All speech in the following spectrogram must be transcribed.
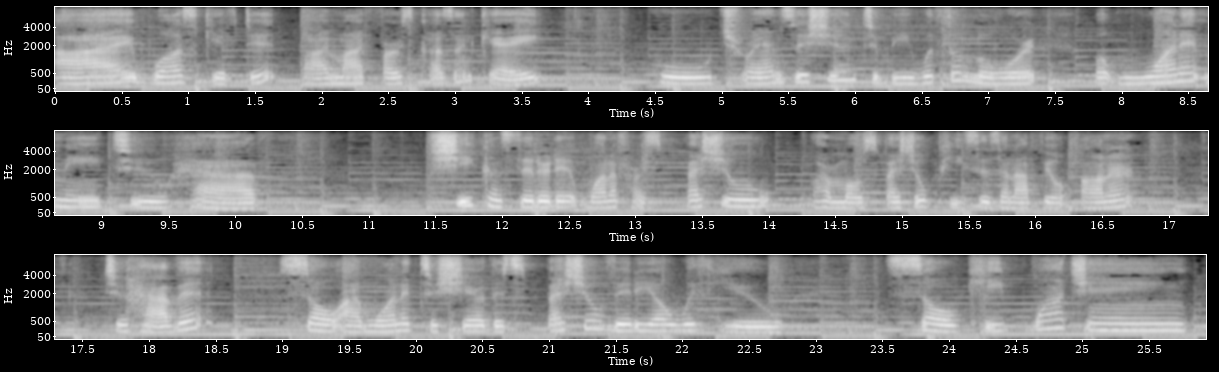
I was gifted by my first cousin Kay, who transitioned to be with the Lord, but wanted me to have. She considered it one of her special her most special pieces, and I feel honored to have it. So I wanted to share this special video with you. So keep watching.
